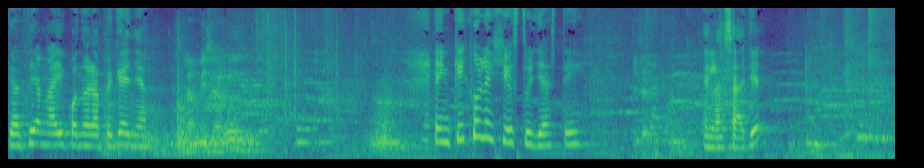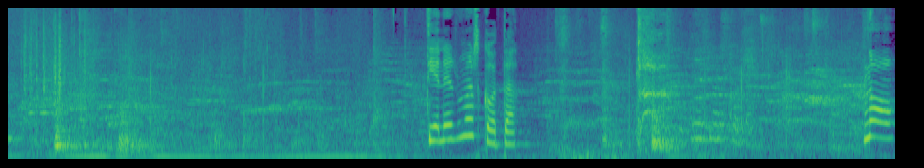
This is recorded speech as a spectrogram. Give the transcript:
que hacían ahí cuando era pequeña. La misa luz. ¿En qué colegio estudiaste? ¿En la Salle? ¿Tienes mascota? No.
